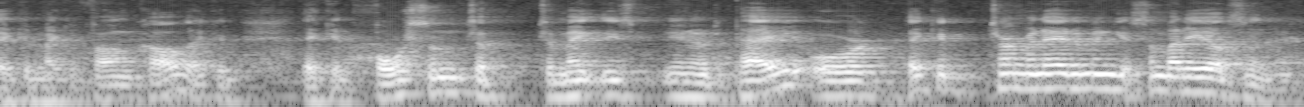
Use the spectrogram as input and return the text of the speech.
they could make a phone call. They could they could force them to, to make these you know to pay, or they could terminate them and get somebody else in there.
